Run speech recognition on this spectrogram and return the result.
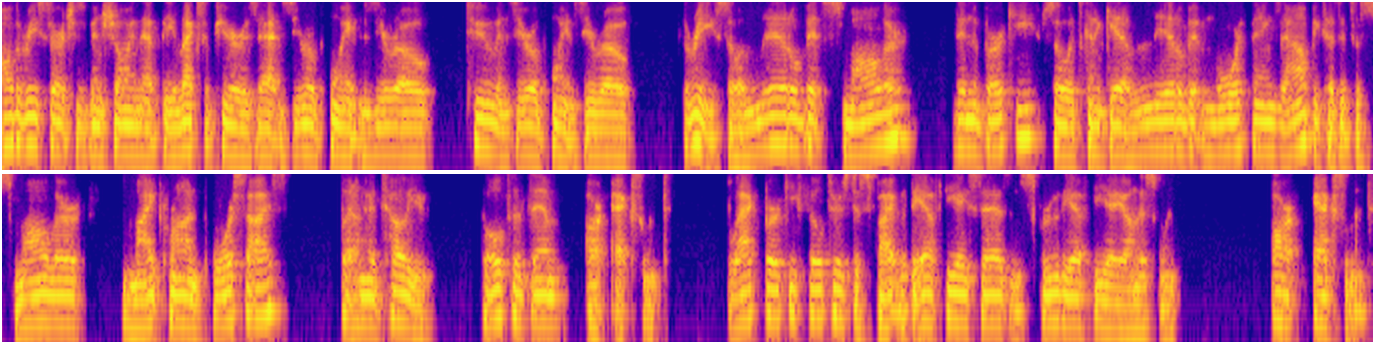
All the research has been showing that the Alexapure is at 0.02 and 0.03, so a little bit smaller than the Berkey. So it's going to get a little bit more things out because it's a smaller micron pore size. But I'm going to tell you, both of them are excellent. Black Berkey filters, despite what the FDA says, and screw the FDA on this one, are excellent.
